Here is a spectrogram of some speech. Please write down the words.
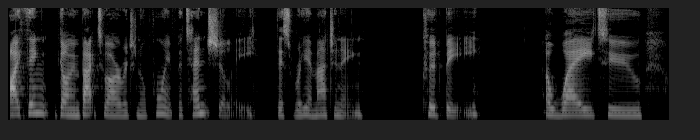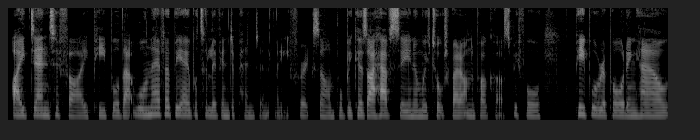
I think going back to our original point, potentially this reimagining could be a way to identify people that will never be able to live independently, for example, because I have seen, and we've talked about it on the podcast before, people reporting how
